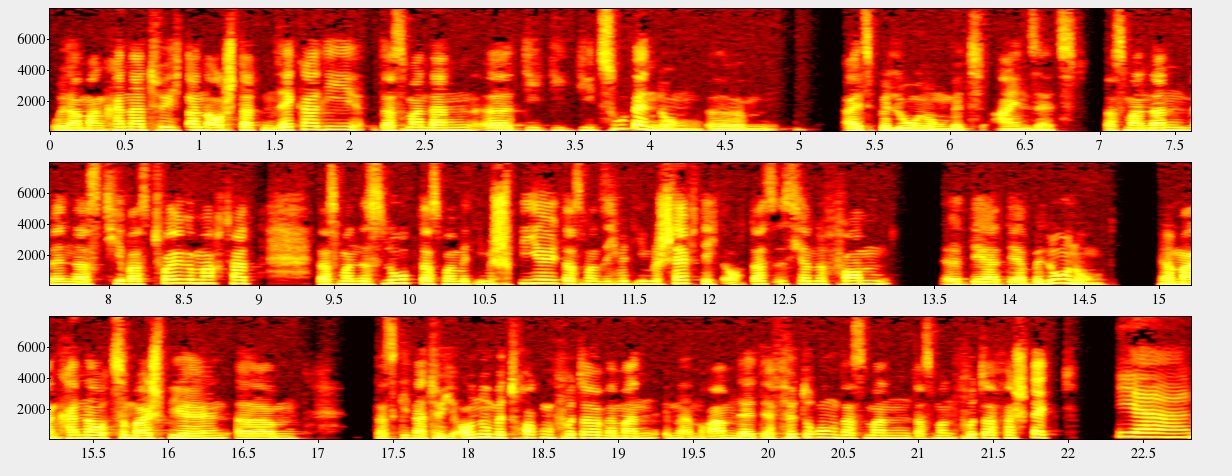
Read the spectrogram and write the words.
Oder man kann natürlich dann auch statt ein Leckerli, dass man dann äh, die, die, die Zuwendung ähm, als Belohnung mit einsetzt. Dass man dann, wenn das Tier was toll gemacht hat, dass man es lobt, dass man mit ihm spielt, dass man sich mit ihm beschäftigt. Auch das ist ja eine Form äh, der, der Belohnung. Ja, man kann auch zum Beispiel, ähm, das geht natürlich auch nur mit Trockenfutter, wenn man im, im Rahmen der, der Fütterung, dass man, dass man Futter versteckt. Ja.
